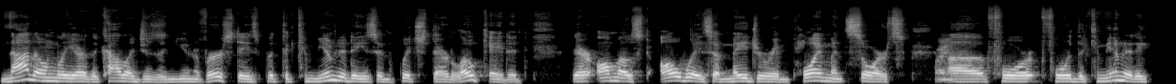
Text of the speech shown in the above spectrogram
Not only are the colleges and universities, but the communities in which they're located they're almost always a major employment source right. uh, for for the community.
